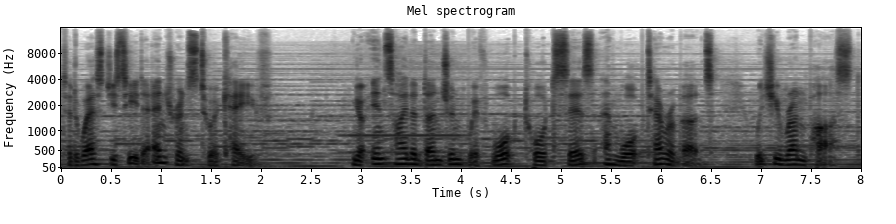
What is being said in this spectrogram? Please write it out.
To the west, you see the entrance to a cave. You're inside a dungeon with warped tortoises and warped terror birds, which you run past.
